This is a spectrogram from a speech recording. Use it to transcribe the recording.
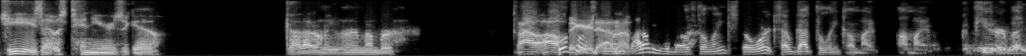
Geez, that was ten years ago. God, I don't even remember. I'll, I'll we'll figure it out. I don't even know if the link still works. I've got the link on my on my computer, but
